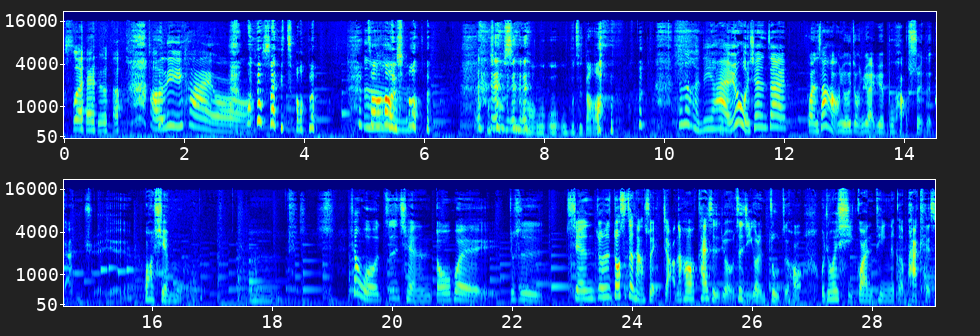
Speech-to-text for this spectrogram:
睡了，好厉害哦！我就睡着了，超好笑的。嗯、我说是哦，我我我不知道啊，真的很厉害。因为我现在晚上好像有一种越来越不好睡的感觉耶，我好羡慕哦。嗯，像我之前都会就是。先就是都是正常睡觉，然后开始有自己一个人住之后，我就会习惯听那个 podcast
